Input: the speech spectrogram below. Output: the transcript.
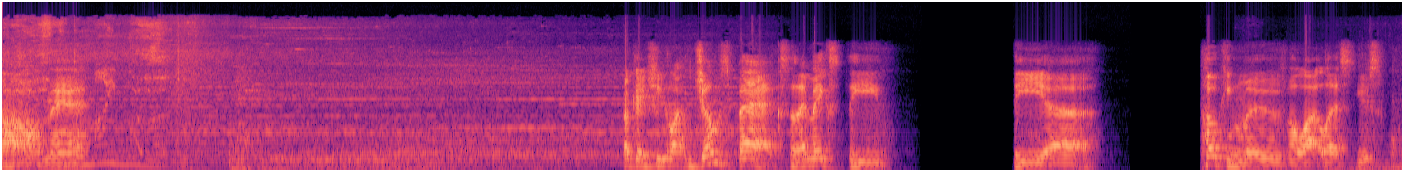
Oh, man. Okay, she like jumps back, so that makes the the uh, poking move a lot less useful.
